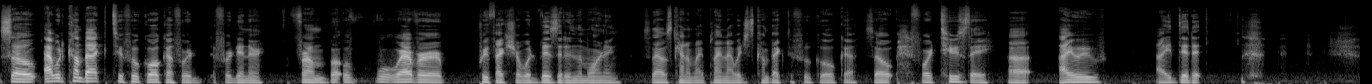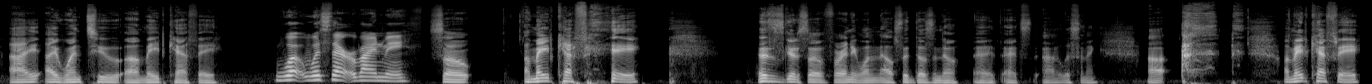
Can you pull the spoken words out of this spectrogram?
so I would come back to Fukuoka for for dinner from wherever prefecture would visit in the morning. So that was kind of my plan. I would just come back to Fukuoka. So for Tuesday, uh, I I did it. I I went to a maid cafe. What what's that remind me? So a maid cafe. this is good. So for anyone else that doesn't know uh, that's uh, listening, uh, a maid cafe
